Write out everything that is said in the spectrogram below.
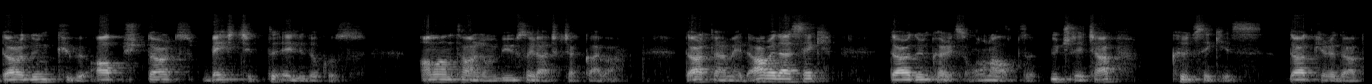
4'ün kübü 64 5 çıktı 59. Aman tanrım büyük sayılar çıkacak galiba. 4 vermeye devam edersek 4'ün karesi 16 3 ile çarp 48 4 kere 4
